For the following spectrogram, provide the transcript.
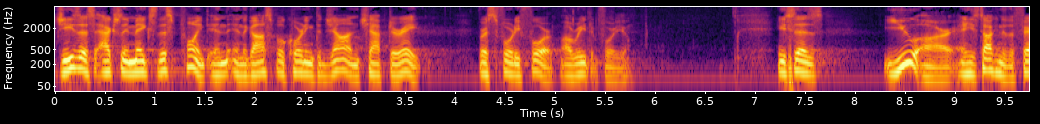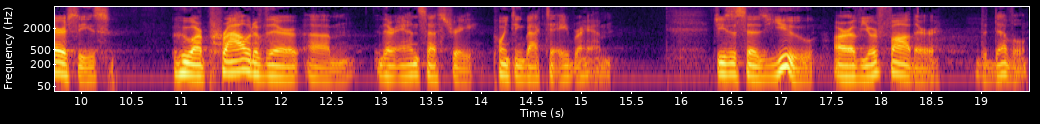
Jesus actually makes this point in, in the Gospel according to John, chapter 8, verse 44. I'll read it for you. He says, You are, and he's talking to the Pharisees who are proud of their, um, their ancestry, pointing back to Abraham. Jesus says, You are of your father, the devil,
